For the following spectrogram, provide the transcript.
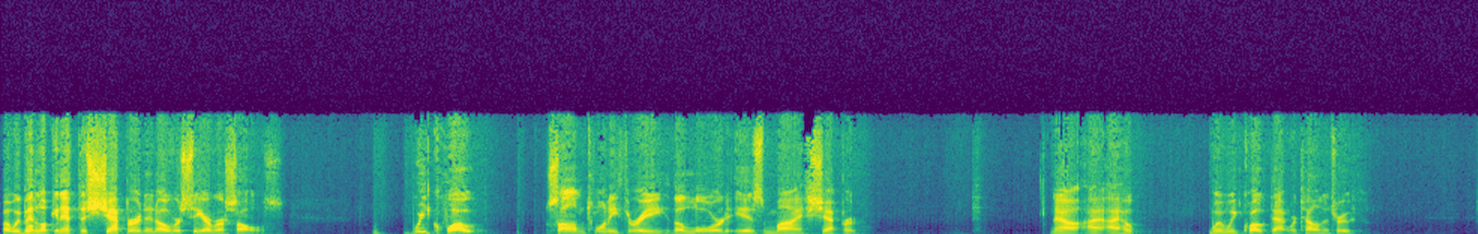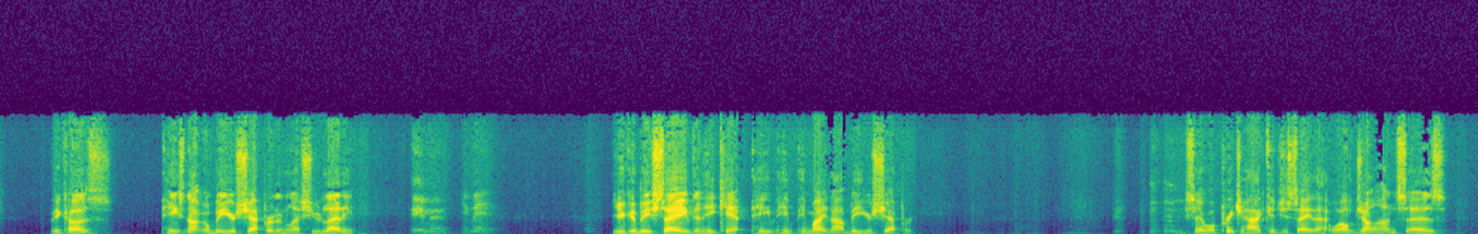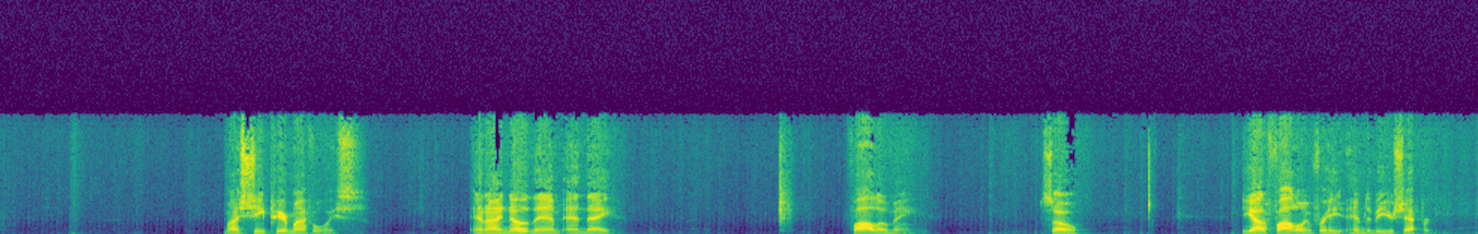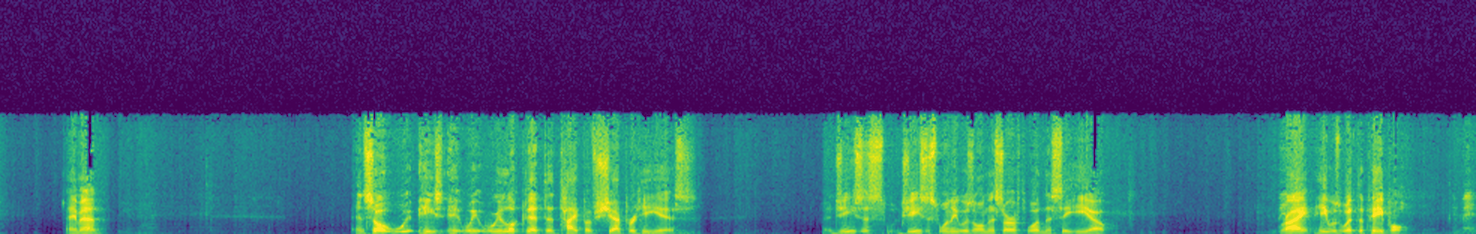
But we've been looking at the shepherd and overseer of our souls. We quote Psalm 23, "The Lord is my shepherd." Now, I, I hope when we quote that, we're telling the truth because he's not going to be your shepherd unless you let him. Amen. Amen. You can be saved and he can't he, he, he might not be your shepherd. You say, well, preacher, how could you say that? Well, John says, My sheep hear my voice, and I know them, and they follow me. So, you got to follow him for he, him to be your shepherd. Amen? And so we, he's, we, we looked at the type of shepherd he is. Jesus, Jesus, when he was on this earth, wasn't the CEO, right? He was with the people. Amen.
